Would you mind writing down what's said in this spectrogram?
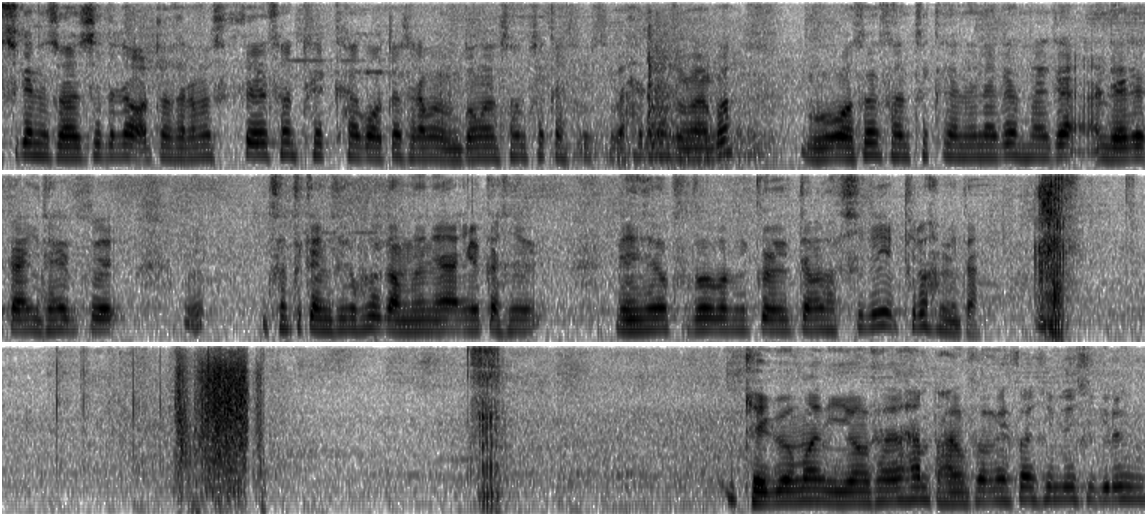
시간을 좋아하시더라도 어떤 사람은 식사를 선택하고 어떤 사람은 운동을 선택할 수 있습니다. 하지만 중요한 건 무엇을 선택하느냐가 내가 내가 인생의 수 선택한 인생의 후회가 없느냐 일 것이 내 인생을 두둑을 이끌기 때문에 확실히 필요합니다. 개그맨 이영사는 한 방송에서 힘든 시기를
